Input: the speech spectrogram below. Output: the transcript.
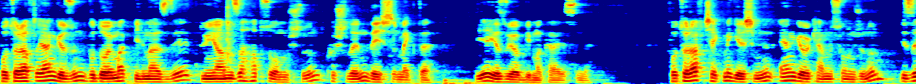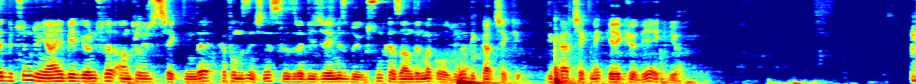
Fotoğraflayan gözün bu doymak bilmezliği dünyamıza hapsolmuşluğun koşullarını değiştirmekte diye yazıyor bir makalesinde. Fotoğraf çekme girişiminin en görkemli sonucunun bize bütün dünyayı bir görüntüler antolojisi şeklinde kafamızın içine sığdırabileceğimiz duygusunu kazandırmak olduğuna dikkat, çek dikkat çekmek gerekiyor diye ekliyor.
